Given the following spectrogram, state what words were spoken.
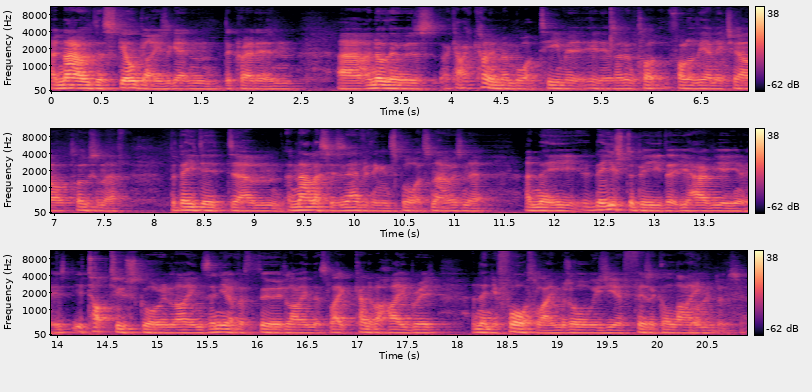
And now the skill guys are getting the credit. And uh, I know there was I can't, I can't remember what team it, it is. I don't cl- follow the NHL close enough, but they did um, analysis of everything in sports now, isn't it? And they they used to be that you have your you know your top two scoring lines, then you have a third line that's like kind of a hybrid, and then your fourth line was always your physical line grinders, yeah.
